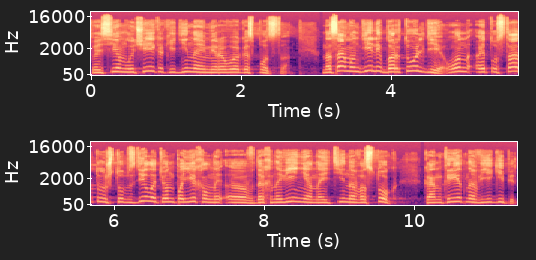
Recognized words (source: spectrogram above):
То есть семь лучей как единое мировое господство. На самом деле Бартольди, он эту статую, чтобы сделать, он поехал э, вдохновение найти на восток, конкретно в Египет.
